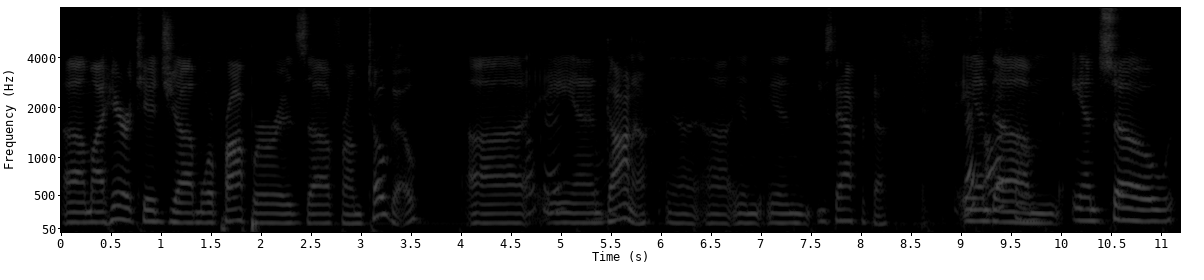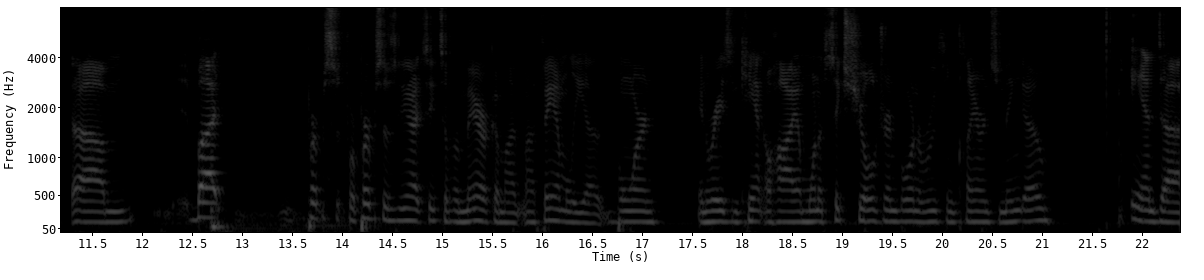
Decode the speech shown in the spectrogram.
uh, my heritage, uh, more proper, is uh, from Togo uh, Okay. and Wow. Ghana uh, uh, in in East Africa, That's and awesome. um, and so, um, but purpose, for purposes of the United States of America, my my family uh, born and raised in Canton, Ohio. I'm one of six children born to Ruth and Clarence Mingo. And uh,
